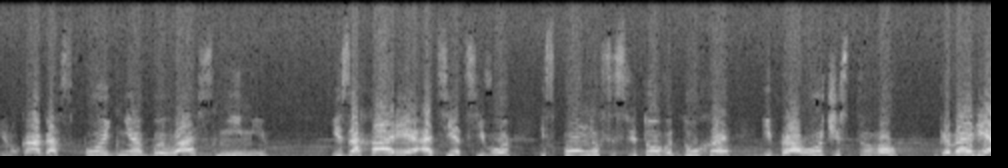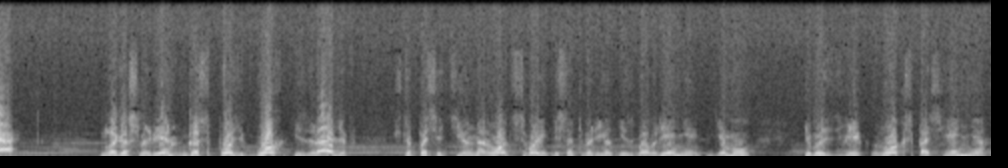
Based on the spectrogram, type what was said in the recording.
И рука Господня была с ними. И Захария, отец его, исполнился Святого Духа и пророчествовал, говоря, Благословен Господь Бог Израилев, что посетил народ свой и сотворил избавление ему, и воздвиг рог спасения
